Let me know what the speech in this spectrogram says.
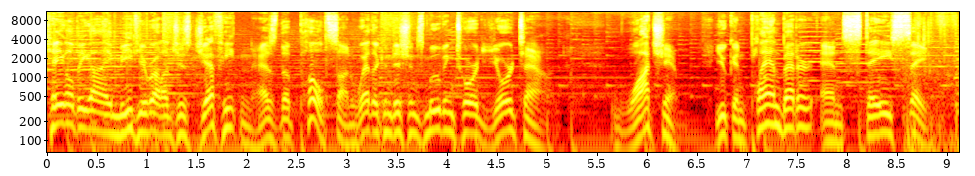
KOBI meteorologist Jeff Heaton has the pulse on weather conditions moving toward your town. Watch him. You can plan better and stay safe.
